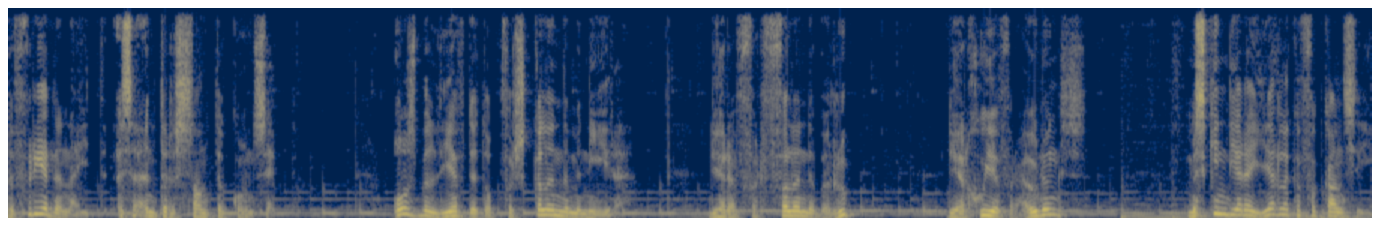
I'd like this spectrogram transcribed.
Tevredenheid is 'n interessante konsep. Ons beleef dit op verskillende maniere. Deur 'n vervullende beroep, deur goeie verhoudings, miskien deur 'n heerlike vakansie.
